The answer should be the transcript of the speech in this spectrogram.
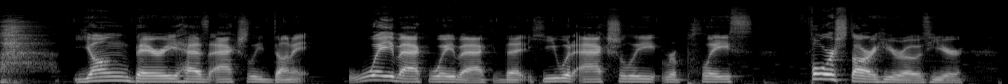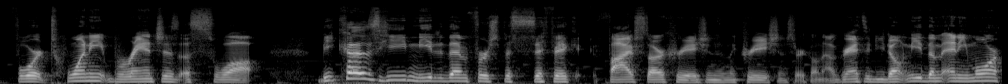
Young Barry has actually done it way back, way back that he would actually replace four star heroes here for 20 branches a swap because he needed them for specific five star creations in the creation circle. Now, granted, you don't need them anymore,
